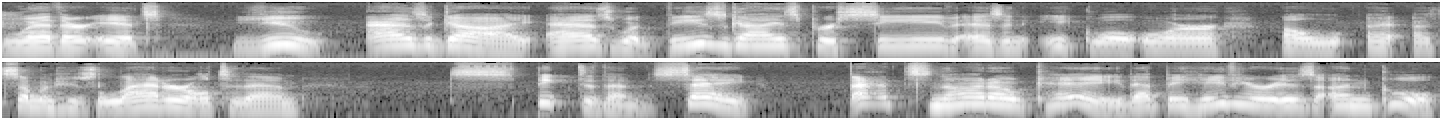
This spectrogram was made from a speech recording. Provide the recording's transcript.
whether it's you as a guy, as what these guys perceive as an equal or a, a, someone who's lateral to them. Speak to them. Say, that's not okay. That behavior is uncool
